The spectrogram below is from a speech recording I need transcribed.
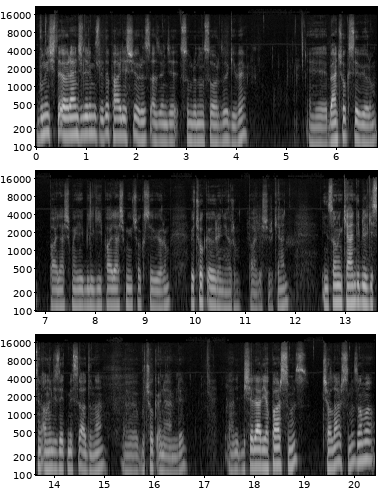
Bunu işte öğrencilerimizle de paylaşıyoruz. Az önce Sumru'nun sorduğu gibi. Ee, ben çok seviyorum paylaşmayı, bilgiyi paylaşmayı çok seviyorum. Ve çok öğreniyorum paylaşırken. İnsanın kendi bilgisini analiz etmesi adına e, bu çok önemli. Yani bir şeyler yaparsınız, çalarsınız ama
